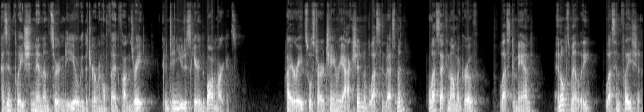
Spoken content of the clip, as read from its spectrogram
as inflation and uncertainty over the terminal Fed funds rate continue to scare the bond markets. Higher rates will start a chain reaction of less investment, less economic growth, less demand, and ultimately, less inflation.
